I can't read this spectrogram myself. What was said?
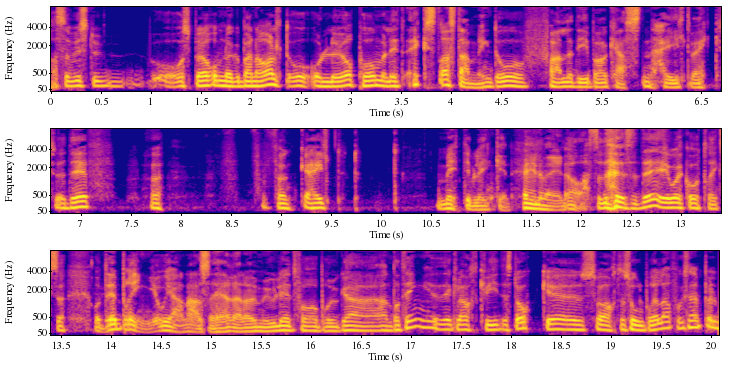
altså hvis du og spør om noe banalt og, og lør på med litt ekstra stamming, da faller de bak kasten helt vekk. Så det funker helt midt i blinken. Hele veien. Ja, så det, så det er jo et godt triks. Og det bringer jo gjerne, altså her er det jo mulighet for å bruke andre ting. Det er klart hvite stokk, eh, svarte solbriller eksempel,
